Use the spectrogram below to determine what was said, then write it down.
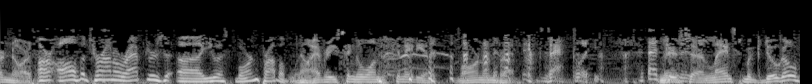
our north. Are all the Toronto Raptors uh, U.S. born? Probably. No, every single one's Canadian, born and bred. exactly. That's There's uh, Lance McDougal.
